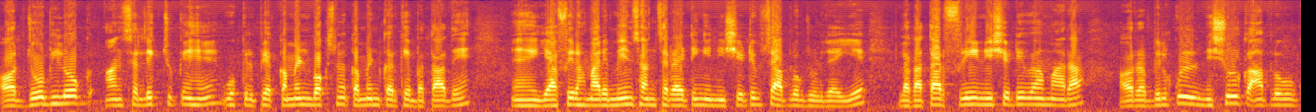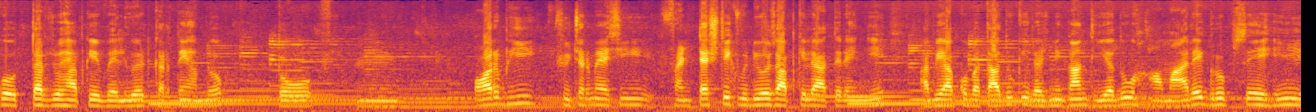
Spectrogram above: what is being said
और जो भी लोग आंसर लिख चुके हैं, वो कृपया कमेंट बॉक्स में कमेंट करके बता दें। या फिर हमारे मेन्स आंसर राइटिंग इनिशिएटिव से आप लोग जुड़ जाइए। लगातार फ्री इनिशिएटिव है हमारा। और बिल्कुल निःशुल्क आप लोगों को उत्तर जो है आपके इवेल्युएट करते हैं हम लोग। तो और भी फ्यूचर में ऐसी फैंटेस्टिक वीडियोस आपके लिए आते रहेंगी। अभी आपको बता दूँ कि रजनीकांत यदु हमारे ग्रुप से ही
